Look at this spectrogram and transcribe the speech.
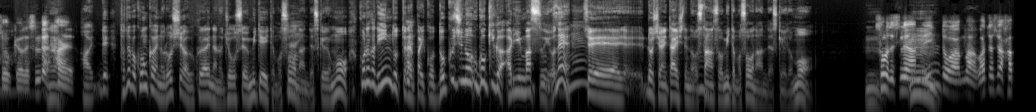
状況ですね。はい、はい、で例えば今回のロシア、ウクライナの情勢を見ていてもそうなんですけれども、はい、この中でインドってのはやっぱりこう独自の動きがありますよね、はい、ね。ロシアに対してのスタンスを見てもそうなんですけれども。もそうですね、あのインドは、まあ、私は八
